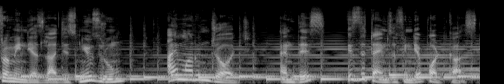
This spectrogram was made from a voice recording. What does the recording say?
From India's largest newsroom, I'm Arun George, and this is the Times of India podcast.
